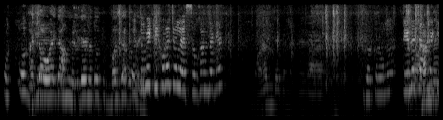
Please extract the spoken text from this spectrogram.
ও- ও अच्छा हुआ है कि हम मिल गए ना तो तू मर जाता এ, था তুমি কি করে চলে এসছো ওখান থেকে জোর করে বলো ট্রেনে চাপলে কি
